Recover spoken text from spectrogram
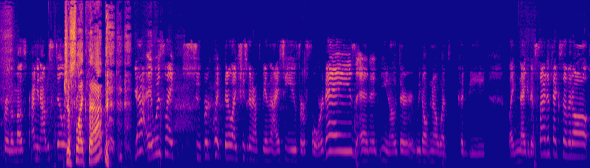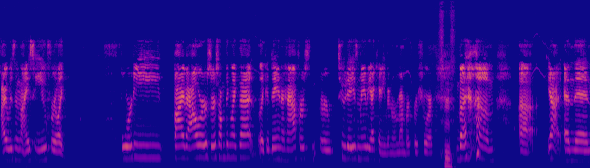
for the most I mean I was still just like that? yeah it was like super quick they're like she's gonna have to be in the ICU for four days and it you know there we don't know what could be like negative side effects of it all. I was in the ICU for like 45 hours or something like that like a day and a half or, or two days maybe. I can't even remember for sure. But um uh yeah. And then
